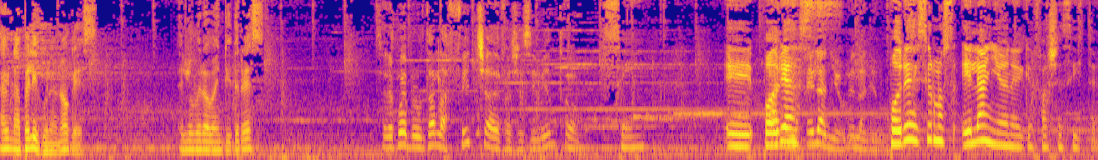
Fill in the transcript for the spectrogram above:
Hay una película, ¿no? Que es el número 23. ¿Se le puede preguntar la fecha de fallecimiento? Sí. Eh, ¿podrías, Año, el año, el año. ¿Podrías decirnos el año en el que falleciste?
